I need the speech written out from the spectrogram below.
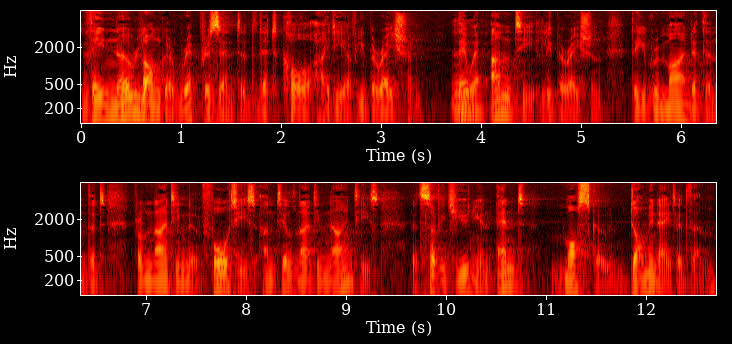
they no longer represented that core idea of liberation. They mm. were anti-liberation. They reminded them that from 1940s until 1990s, that Soviet Union and Moscow dominated them,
